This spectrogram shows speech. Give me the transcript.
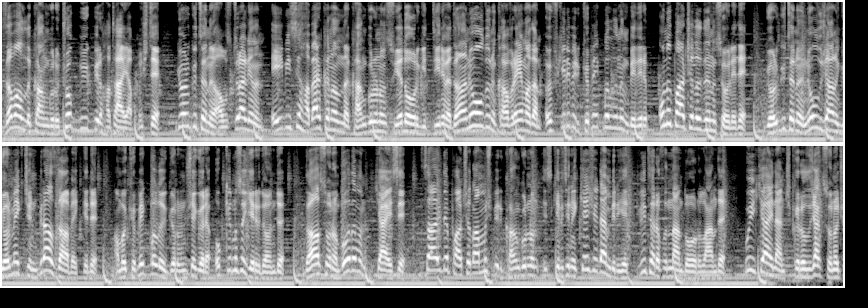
Zavallı kanguru çok büyük bir hata yapmıştı. Görgü tanığı Avustralya'nın ABC haber kanalına kangurunun suya doğru gittiğini ve daha ne olduğunu kavrayamadan öfkeli bir köpek balığının belirip onu parçaladığını söyledi. Görgü tanığı ne olacağını görmek için biraz daha bekledi. Ama köpek balığı görünüşe göre okyanusa geri döndü. Daha sonra bu adamın hikayesi sahilde parçalanmış bir kangurunun iskeletini keşfeden bir yetkili tarafından doğrulandı. Bu hikayeden çıkarılacak sonuç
